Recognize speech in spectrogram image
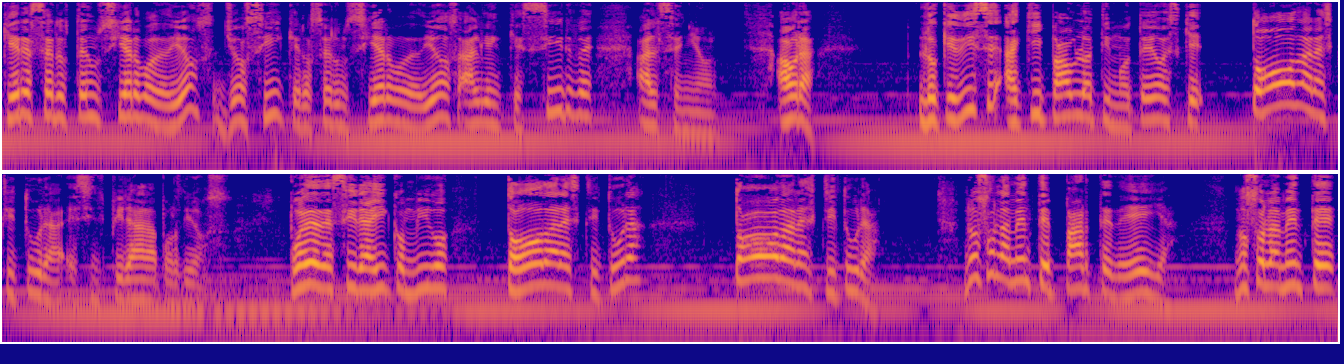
¿quiere ser usted un siervo de Dios? Yo sí quiero ser un siervo de Dios, alguien que sirve al Señor. Ahora, lo que dice aquí Pablo a Timoteo es que toda la escritura es inspirada por Dios. ¿Puede decir ahí conmigo toda la escritura? Toda la escritura. No solamente parte de ella, no solamente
